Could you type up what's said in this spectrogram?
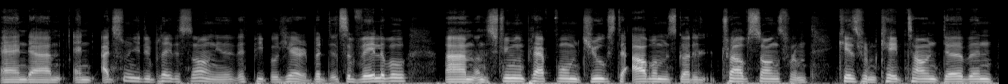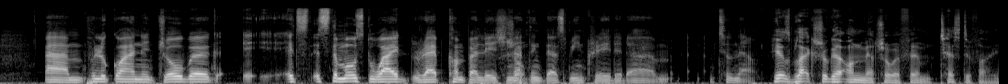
And um, and I just want you to play the song, you know, let people hear it. But it's available um, on the streaming platform. Joox, the album, has got uh, 12 songs from kids from Cape Town, Durban, um, Polokwane, Joburg. It's it's the most wide rap compilation I think that's been created um, until now. Here's Black Sugar on Metro FM. Testify.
